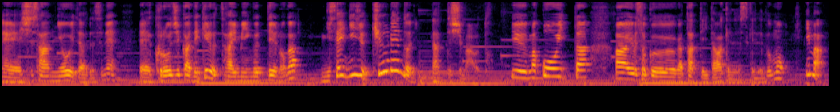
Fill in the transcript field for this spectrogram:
えー試算においてはですね、え黒字化できるタイミングっていうのが2029年度になってしまうという、まあ、こういった予測が立っていたわけですけれども、今、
